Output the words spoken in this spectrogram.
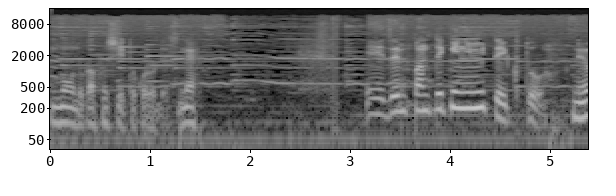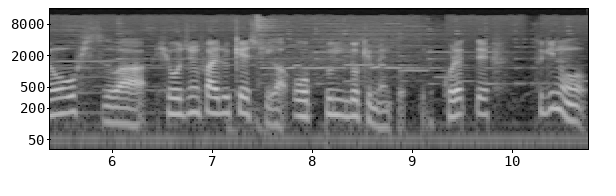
モードが欲しいところですね。えー、全般的に見ていくと、ネオオフィスは標準ファイル形式がオープンドキュメントって、これって次の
